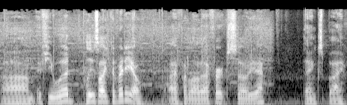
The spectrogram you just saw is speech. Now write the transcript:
Um, if you would, please like the video. I put a lot of effort, so yeah. Thanks, bye.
